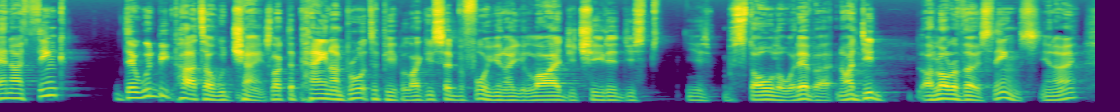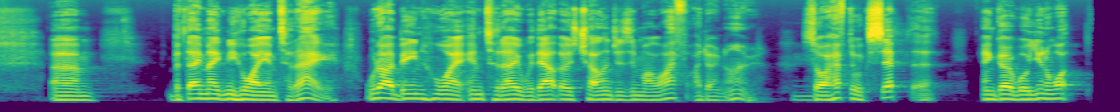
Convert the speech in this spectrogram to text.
And I think there would be parts I would change, like the pain I brought to people. Like you said before, you know, you lied, you cheated, you, you stole or whatever. And I did a lot of those things, you know. Um, but they made me who I am today. Would I have been who I am today without those challenges in my life? I don't know. So I have to accept that and go, well, you know what?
